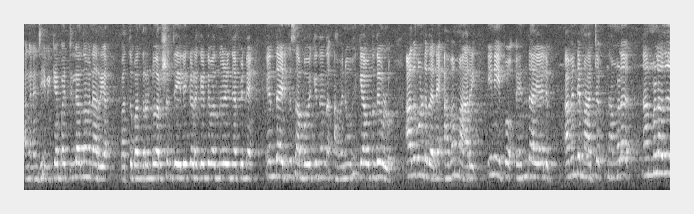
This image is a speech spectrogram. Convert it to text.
അങ്ങനെ ജീവിക്കാൻ പറ്റില്ല എന്ന് അവനറിയാം പത്ത് പന്ത്രണ്ട് വർഷം ജയിലിൽ കിടക്കേണ്ടി വന്നു കഴിഞ്ഞാൽ പിന്നെ എന്തായിരിക്കും സംഭവിക്കുന്നതെന്ന് അവൻ ഊഹിക്കാവുന്നതേ ഉള്ളൂ. അതുകൊണ്ട് തന്നെ അവൻ മാറി. ഇനിയിപ്പോൾ എന്തായാലും അവന്റെ മാറ്റം. നമ്മൾ നമ്മളത്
